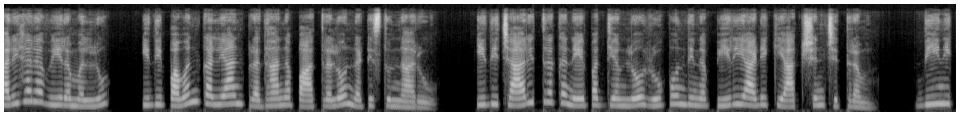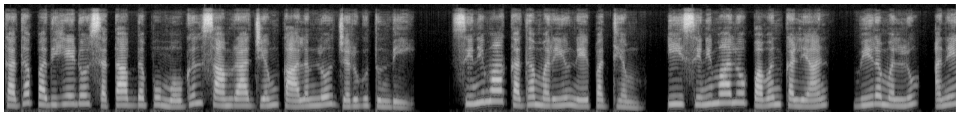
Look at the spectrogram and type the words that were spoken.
హరిహర వీరమల్లు ఇది పవన్ కళ్యాణ్ ప్రధాన పాత్రలో నటిస్తున్నారు. ఇది చారిత్రక నేపథ్యంలో రూపొందిన పీరియాడిక్ యాక్షన్ చిత్రం. దీని కథ పదిహేడో శతాబ్దపు మొఘల్ సామ్రాజ్యం కాలంలో జరుగుతుంది. సినిమా కథ మరియు నేపథ్యం. ఈ సినిమాలో పవన్ కళ్యాణ్ వీరమల్లు అనే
